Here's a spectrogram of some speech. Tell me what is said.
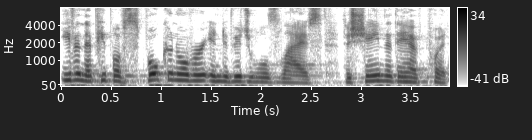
even that people have spoken over individuals' lives, the shame that they have put,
